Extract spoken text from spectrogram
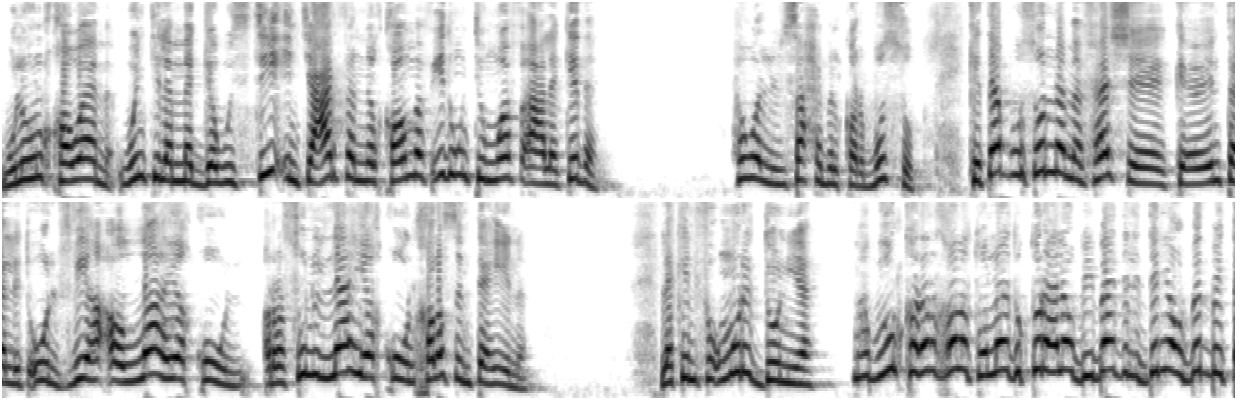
وله القوامة وأنت لما اتجوزتيه أنت عارفة إن القوامة في إيده وأنت موافقة على كده. هو اللي صاحب القرار. بصوا كتاب وسنة ما فيهاش أنت اللي تقول فيها الله يقول رسول الله يقول خلاص انتهينا. لكن في أمور الدنيا ما بيقول قرار غلط والله يا دكتور هلا وبيبهدل الدنيا والبيت بيت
